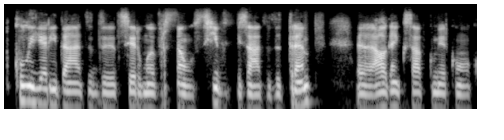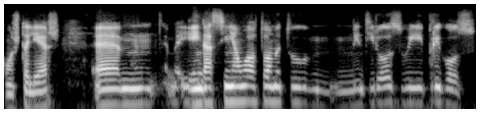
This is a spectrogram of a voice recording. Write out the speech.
peculiaridade de, de, ser uma versão civilizada de Trump, uh, alguém que sabe comer com, com os talheres, um, ainda assim é um autómato mentiroso e perigoso.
